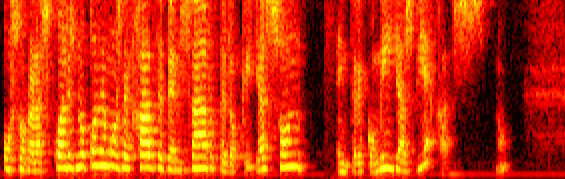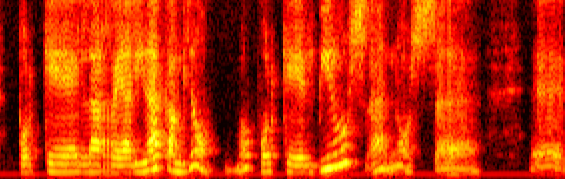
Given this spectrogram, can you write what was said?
o sobre las cuales no podemos dejar de pensar, pero que ya son, entre comillas, viejas, porque la realidad cambió, porque el virus eh, nos, eh, eh,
